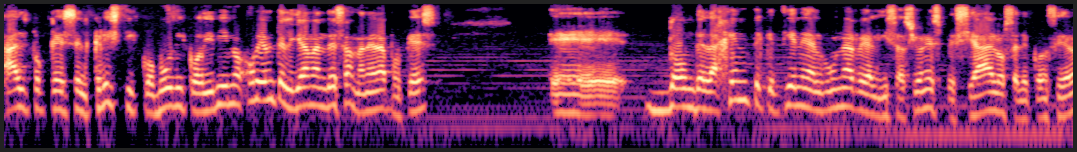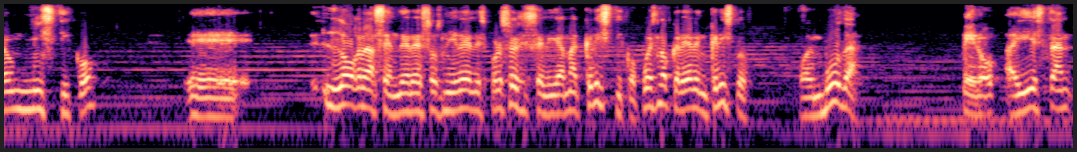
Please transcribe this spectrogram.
alto, que es el crístico, búdico, divino. Obviamente le llaman de esa manera porque es eh, donde la gente que tiene alguna realización especial o se le considera un místico, eh, logra ascender a esos niveles. Por eso se le llama crístico. Puedes no creer en Cristo o en Buda, pero ahí están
